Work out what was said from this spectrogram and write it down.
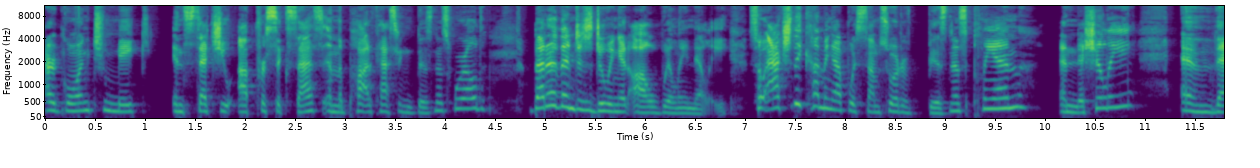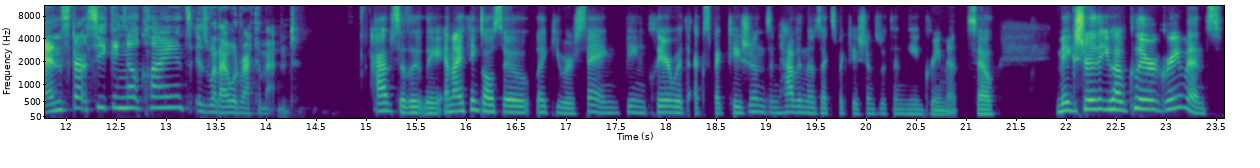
are going to make and set you up for success in the podcasting business world better than just doing it all willy nilly. So, actually coming up with some sort of business plan initially and then start seeking out clients is what I would recommend. Absolutely. And I think also, like you were saying, being clear with expectations and having those expectations within the agreement. So, make sure that you have clear agreements.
